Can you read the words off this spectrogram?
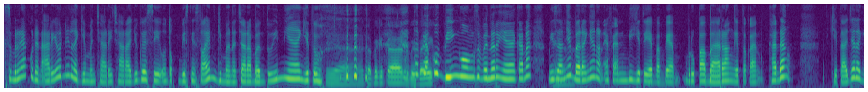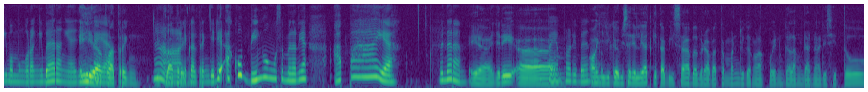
Sebenarnya aku dan Aryo nih lagi mencari cara juga sih untuk bisnis lain gimana cara bantuinnya gitu. Iya, tapi kita lebih Tapi baik aku bingung sebenarnya karena misalnya Iya. barangnya non F&B gitu ya, Bapak ya, berupa barang gitu kan. Kadang kita aja lagi mau mengurangi barang ya. Jadi iya kayak cluttering, Nah, decluttering. decluttering. Jadi aku bingung sebenarnya apa ya? Beneran. Iya, jadi Apa yang perlu dibantu? oh juga bisa dilihat kita bisa beberapa teman juga ngelakuin galang dana di situ.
